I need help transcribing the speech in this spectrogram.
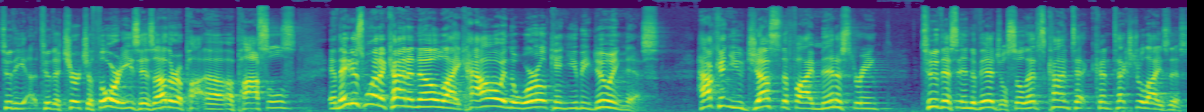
to the, to the church authorities, his other uh, apostles, and they just want to kind of know, like, how in the world can you be doing this? How can you justify ministering to this individual? So let's context, contextualize this.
